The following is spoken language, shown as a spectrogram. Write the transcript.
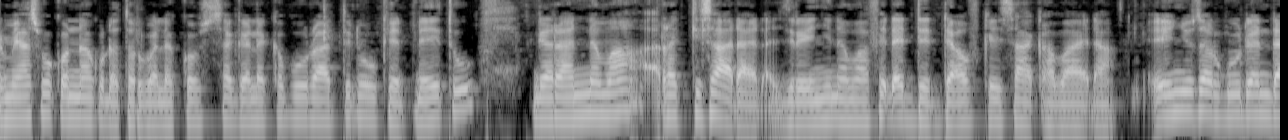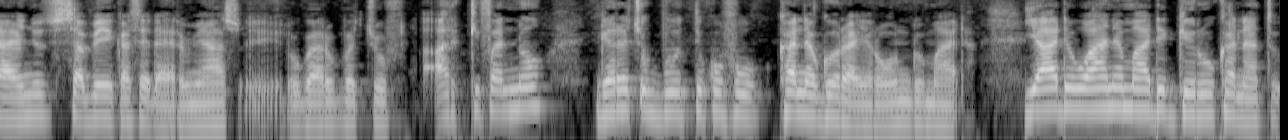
ermiyaas boqonnaa kudha torba lakkoofsa sagal akka bu'uuraatti nuu kenneetu garaan namaa rakkisaadha jireenyi namaa fedha adda of keessaa qabaadha eenyutu arguu danda'a? Eenyutu isa beekasedha ermiyaas dhugaa dubbachuuf harkifannoo. Gara cubbuutti kufuu kana gora yeroo hundumaadha. Yaada waan namaa deeggaruu kanatu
